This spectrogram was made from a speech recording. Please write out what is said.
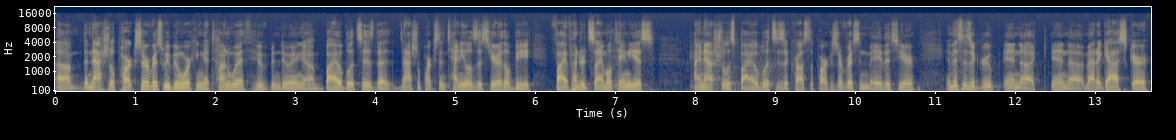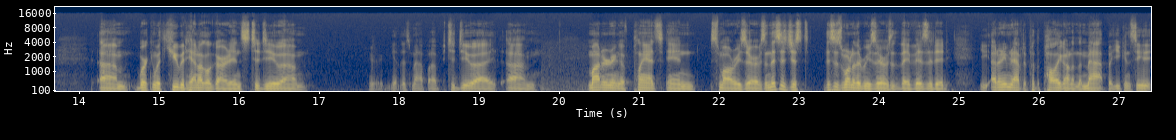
Um, the National Park Service, we've been working a ton with, who've been doing um, BioBlitzes, the National Park Centennials this year. There'll be 500 simultaneous iNaturalist BioBlitzes across the Park Service in May this year. And this is a group in, uh, in uh, Madagascar um, working with Kew Botanical Gardens to do um, here, get this map up, to do a um, monitoring of plants in small reserves. And this is just, this is one of the reserves that they visited. I don't even have to put the polygon on the map, but you can see, you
